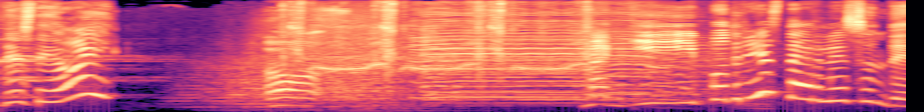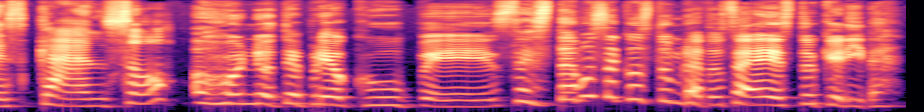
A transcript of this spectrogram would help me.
desde hoy. Oh. Maggie, ¿podrías darles un descanso? Oh, no te preocupes. Estamos acostumbrados a esto, querida.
